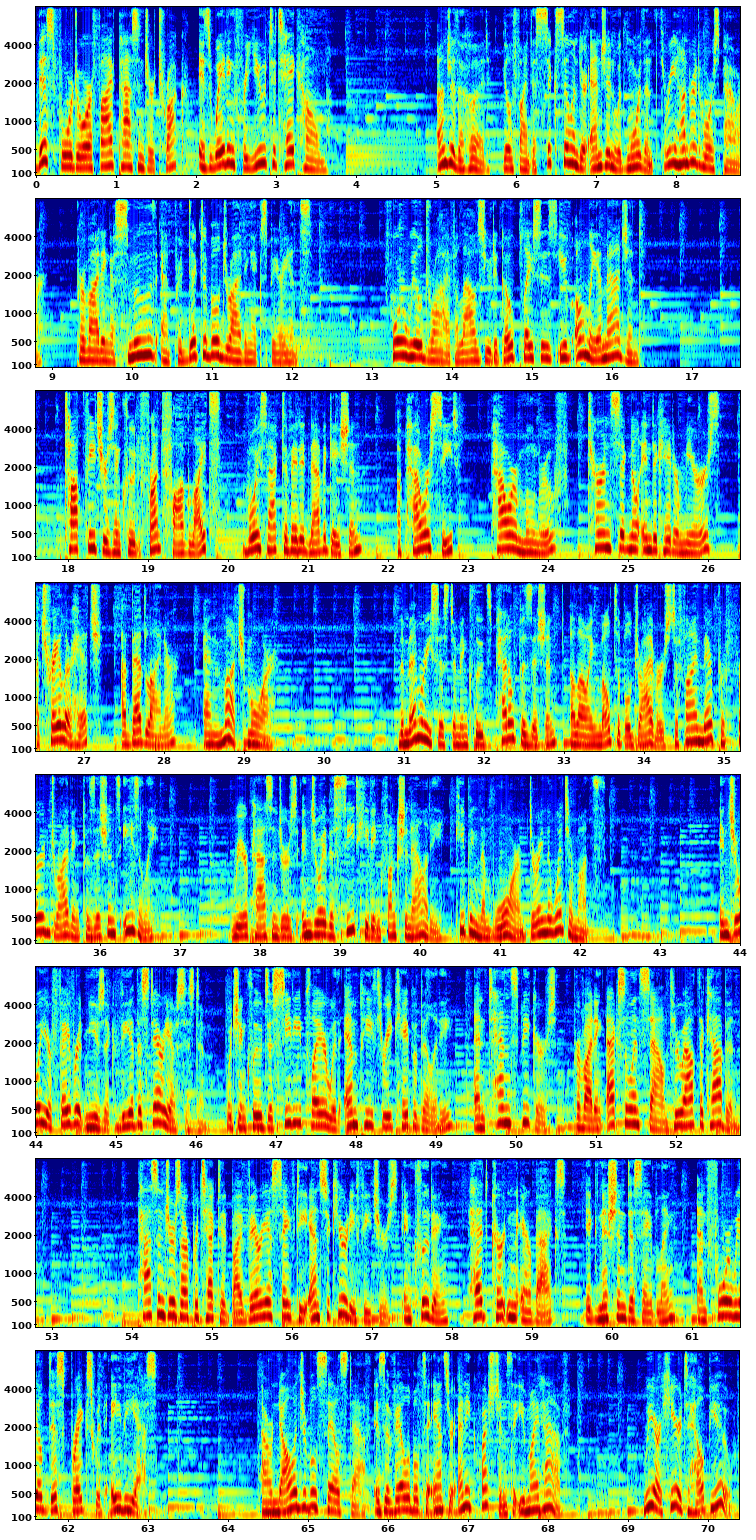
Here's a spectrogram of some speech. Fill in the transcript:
This four-door, five-passenger truck is waiting for you to take home. Under the hood, you'll find a six-cylinder engine with more than 300 horsepower, providing a smooth and predictable driving experience. Four-wheel drive allows you to go places you've only imagined. Top features include front fog lights, voice-activated navigation, a power seat, power moonroof, turn signal indicator mirrors, a trailer hitch, a bed liner, and much more. The memory system includes pedal position, allowing multiple drivers to find their preferred driving positions easily. Rear passengers enjoy the seat heating functionality, keeping them warm during the winter months. Enjoy your favorite music via the stereo system, which includes a CD player with MP3 capability and 10 speakers, providing excellent sound throughout the cabin. Passengers are protected by various safety and security features, including head curtain airbags, ignition disabling, and four-wheel disc brakes with ABS. Our knowledgeable sales staff is available to answer any questions that you might have. We are here to help you.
